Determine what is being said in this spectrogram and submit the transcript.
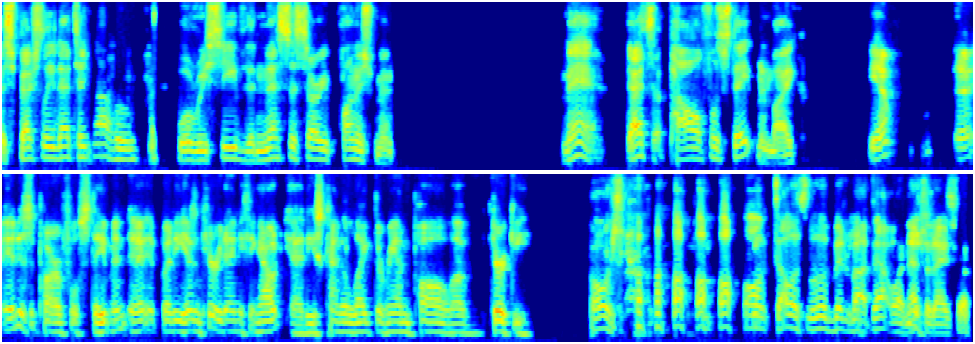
especially Netanyahu, will receive the necessary punishment. Man, that's a powerful statement, Mike. Yep. Uh, it is a powerful statement, uh, but he hasn't carried anything out yet. He's kind of like the Rand Paul of Turkey. Oh, yeah. tell us a little bit about that one. That's a nice one.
